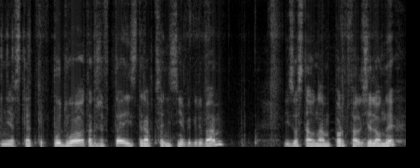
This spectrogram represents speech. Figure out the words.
Niestety pudło, także w tej zdrabce nic nie wygrywam. I został nam portfel zielonych.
